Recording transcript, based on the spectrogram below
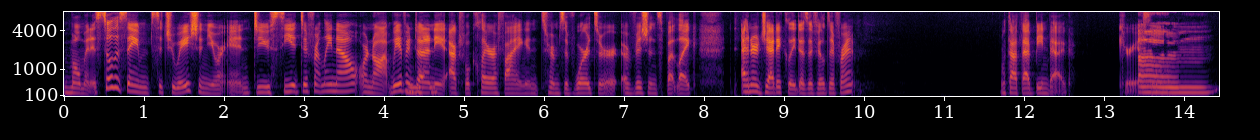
moment? It's still the same situation you are in. Do you see it differently now or not? We haven't done any actual clarifying in terms of words or, or visions but like energetically does it feel different? Without that beanbag curious. Um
